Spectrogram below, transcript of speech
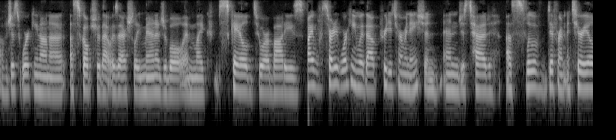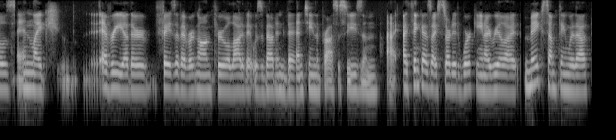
of just working on a, a sculpture that was actually manageable and like scaled to our bodies. I started working without predetermination and just had a slew of different materials and like every other phase I've ever gone through, a lot of it was about inventing the processes. And I, I think as I started working, I realized make something without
